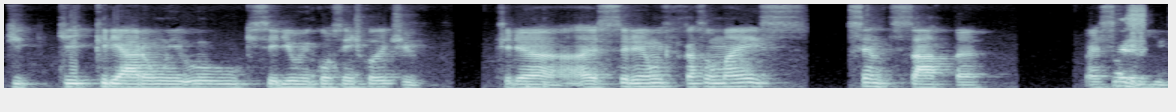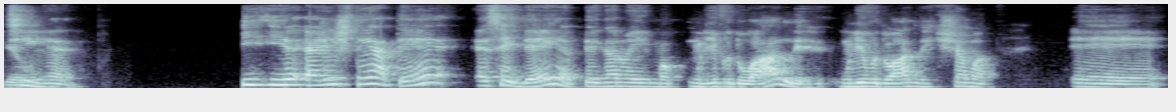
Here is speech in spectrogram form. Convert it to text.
que, que criaram o, o, que seria o inconsciente coletivo. Seria, seria uma explicação mais sensata, mais Mas, Sim, é. E, e, a gente tem até essa ideia, pegando aí uma, um livro do Adler, um livro do Adler que chama é,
